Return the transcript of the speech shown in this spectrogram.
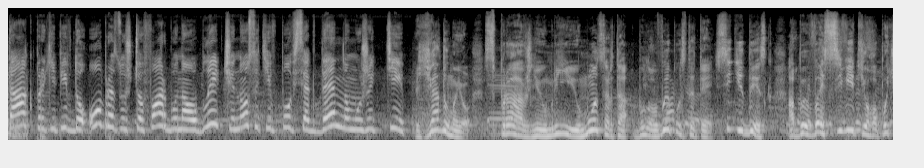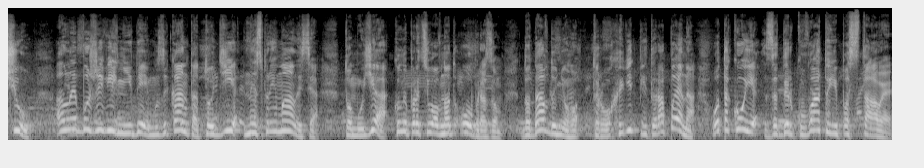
Так прикипів до образу, що фарбу на обличчі носить і в повсякденному житті. Я думаю, справжньою мрією Моцарта було випустити CD-диск, аби весь світ його почув. Але божевільні ідеї музиканта тоді не сприймалися. Тому я, коли працював над образом, додав до нього трохи від Пітера Пена, отакої задиркуватої постави.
